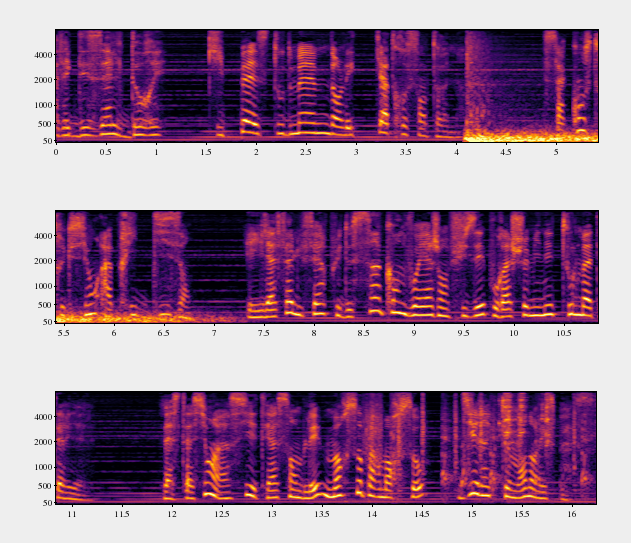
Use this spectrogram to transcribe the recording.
avec des ailes dorées qui pèse tout de même dans les 400 tonnes. Sa construction a pris 10 ans et il a fallu faire plus de 50 voyages en fusée pour acheminer tout le matériel. La station a ainsi été assemblée morceau par morceau directement dans l'espace.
